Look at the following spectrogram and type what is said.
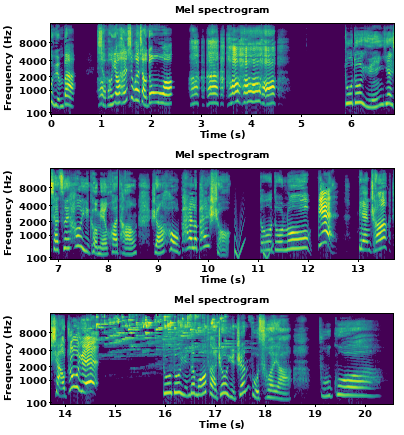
物云吧，小朋友很喜欢小动物哦。啊啊，好，好，好，好。嘟嘟云咽下最后一口棉花糖，然后拍了拍手，嘟嘟噜变，变成小猪云。嘟嘟云的魔法咒语真不错呀，不过，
